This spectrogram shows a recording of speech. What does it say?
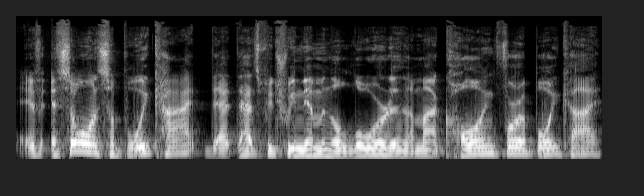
if, if someone wants to boycott, that that's between them and the Lord, and I'm not calling for a boycott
